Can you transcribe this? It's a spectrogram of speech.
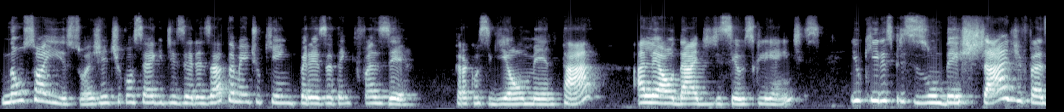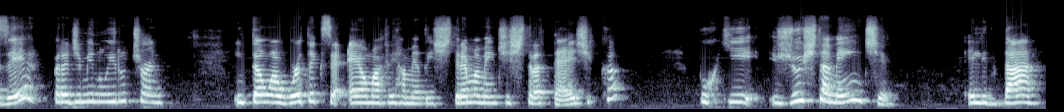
Não só isso, a gente consegue dizer exatamente o que a empresa tem que fazer para conseguir aumentar a lealdade de seus clientes e o que eles precisam deixar de fazer para diminuir o churn. Então, a Wortex é uma ferramenta extremamente estratégica, porque justamente ele dá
